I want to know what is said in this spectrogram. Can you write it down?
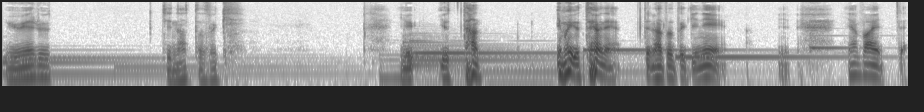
言えるってなった時言言った今言ったよねってなった時に やばいって。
